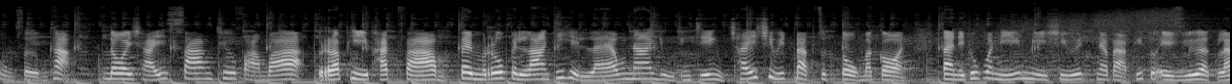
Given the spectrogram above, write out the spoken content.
ส่งเสริมค่ะ โดยใช้สร้างชื่อฟาร์มว่าระพีพัฒน์ฟาร์ม เป็นรูปเป็นร่างที่เห็นแล้วน่าอยู่จริง ๆ ใช้ชีวิตแบบสุดโต่งมาก่อน แต่ในทุกวันนี้มีชีวิตในแบบที่ตัวเองเลือก และ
